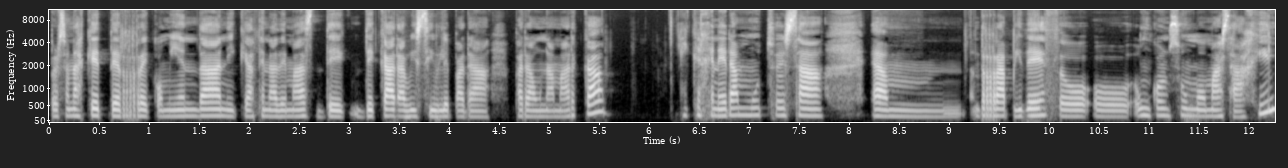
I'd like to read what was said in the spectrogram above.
personas que te recomiendan y que hacen además de, cara visible para, para una marca y que generan mucho esa rapidez o, un consumo más ágil.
